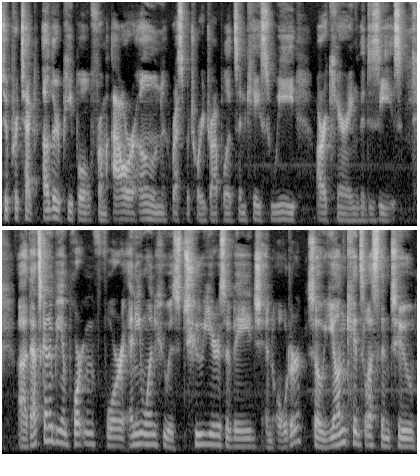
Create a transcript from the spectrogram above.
to protect other people from our own respiratory droplets in case we are carrying the disease. Uh, that's going to be important for anyone who is two years of age and older. So young kids less than two,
